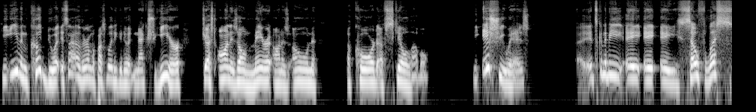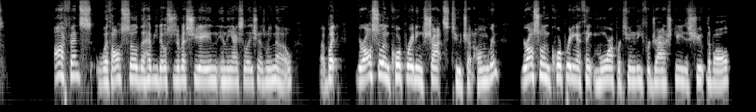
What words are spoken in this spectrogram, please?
He even could do it. It's not a real possibility he could do it next year, just on his own merit, on his own accord of skill level. The issue is uh, it's going to be a, a, a, selfless offense with also the heavy dosage of SGA in, in the isolation, as we know. Uh, but you're also incorporating shots to Chet Holmgren. You're also incorporating, I think, more opportunity for Josh Giddey to shoot the ball,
